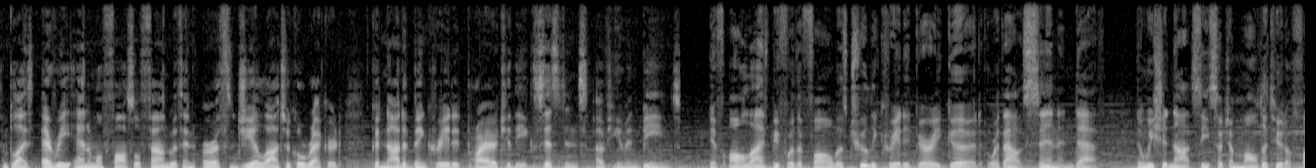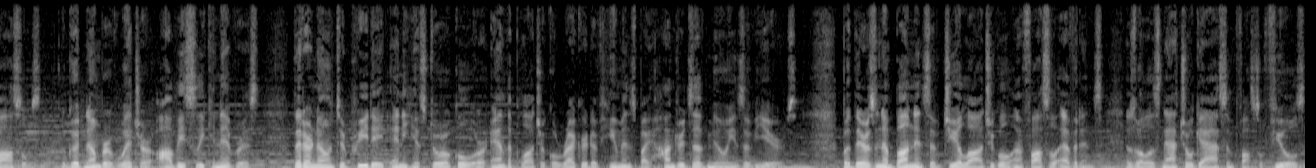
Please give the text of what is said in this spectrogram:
implies every animal fossil found within Earth's geological record could not have been created prior to the existence of human beings. If all life before the fall was truly created very good, without sin and death, then we should not see such a multitude of fossils, a good number of which are obviously carnivorous, that are known to predate any historical or anthropological record of humans by hundreds of millions of years. But there is an abundance of geological and fossil evidence, as well as natural gas and fossil fuels,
